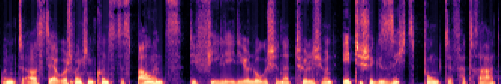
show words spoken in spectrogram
Und aus der ursprünglichen Kunst des Bauens, die viele ideologische, natürliche und ethische Gesichtspunkte vertrat,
